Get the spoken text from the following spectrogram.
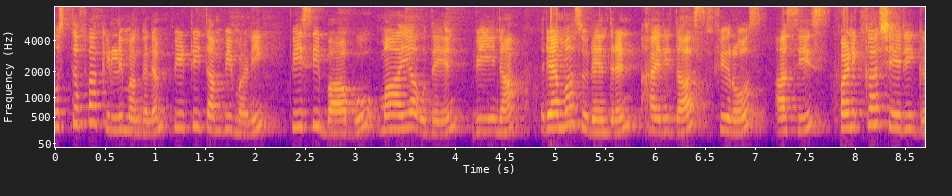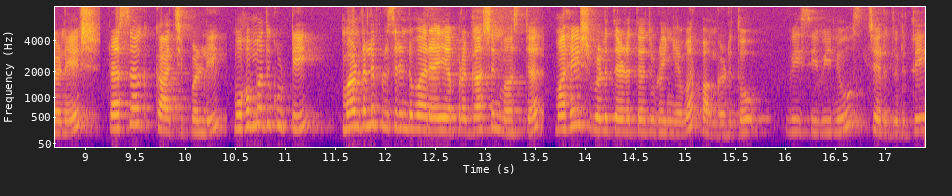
Musthafa Killimangalam P T Thampimani P C Babu Maya Udayan Beena Rema Surendran Haridas Firoz Azeez Panikkassery Ganesh Razak Kachippally Muhammed Kutty മണ്ഡലം പ്രസിഡന്റുമാരായ പ്രകാശൻ മാസ്റ്റർ മഹേഷ് വെളുത്തെടുത്ത് തുടങ്ങിയവർ പങ്കെടുത്തു. V C V news Cheruthuruthy.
